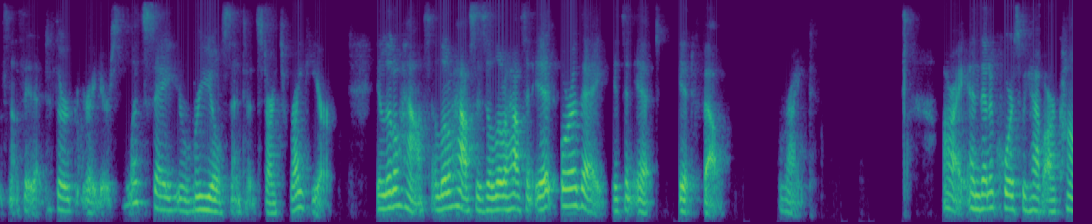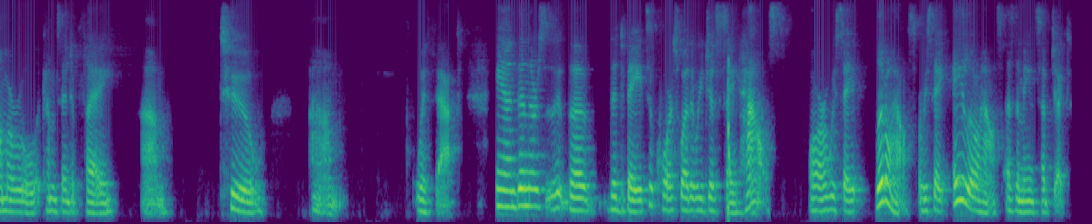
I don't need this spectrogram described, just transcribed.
Let's not say that to third graders. Let's say your real sentence starts right here. A little house. A little house is a little house an it or a they? It's an it. It fell. Right. All right, and then of course we have our comma rule that comes into play um, too um, with that. And then there's the, the, the debates, of course, whether we just say house or we say little house, or we say a little house as the main subject.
